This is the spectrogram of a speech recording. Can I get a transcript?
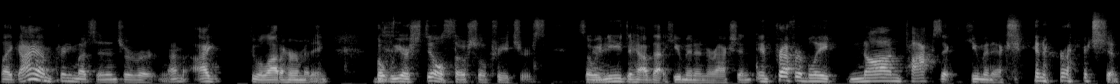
Like i am pretty much an introvert and I'm, i do a lot of hermiting but we are still social creatures so we need to have that human interaction and preferably non-toxic human interaction.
